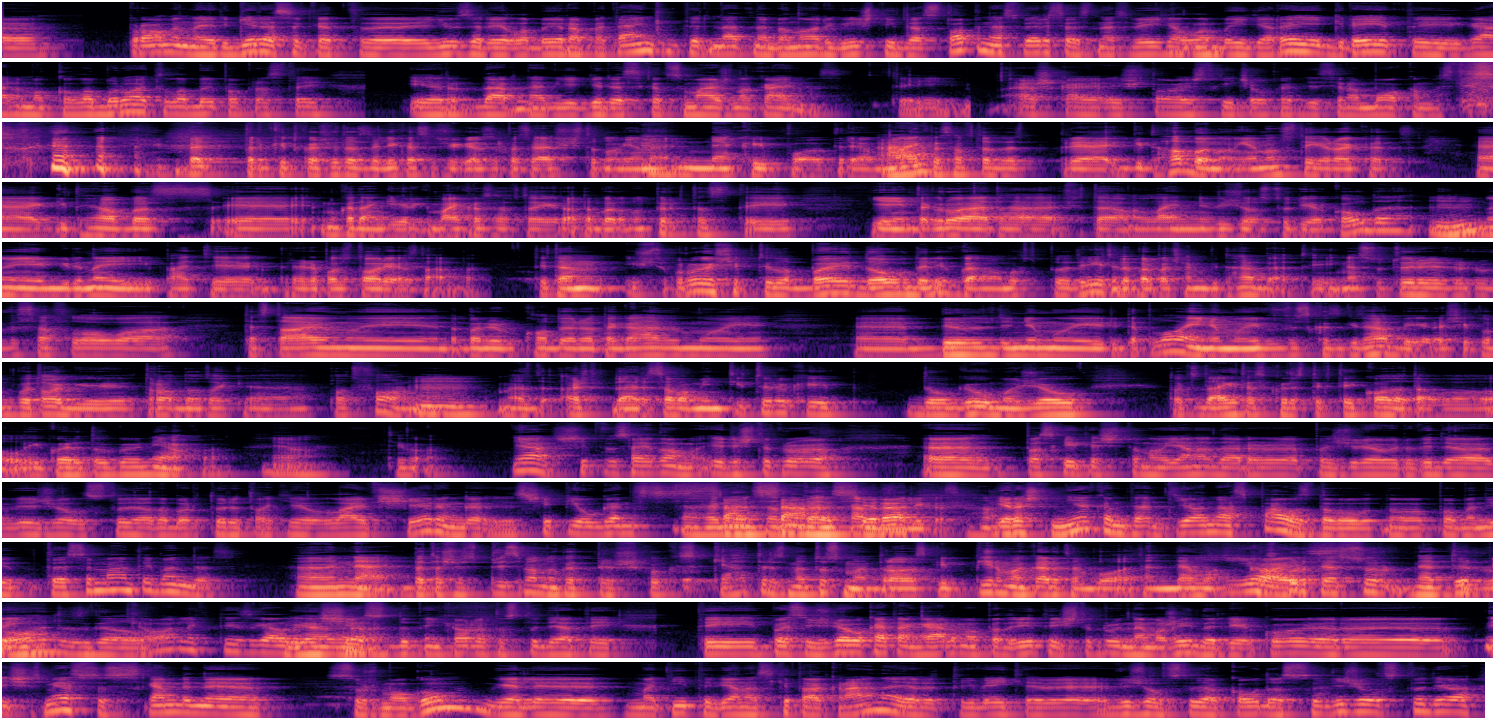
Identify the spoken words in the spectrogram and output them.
promina ir giriasi, kad e, useriai labai yra patenkinti ir net nebenori grįžti į desktopinės versijas, nes veikia mhm. labai gerai, greitai, galima kolaboruoti labai paprastai ir dar netgi giriasi, kad sumažino kainas. Tai aš ką iš to išskaičiau, kad jis yra mokamas tiesiog. bet tarp kitko šitas dalykas, aš irgi esu pasirašęs šitą naujieną ne kaip prie Microsoft, bet prie GitHub naujienos, tai yra, kad e, GitHubas, e, nu, kadangi irgi Microsoft yra dabar nupirktas, tai jie integruoja tą šitą online Visual Studio kodą, -hmm. nu, į grinai į patį prie repozitorijos darbą. Tai ten iš tikrųjų šiaip tai labai daug dalykų galima bus padaryti dabar pačiam GitHub'e. Tai nesuturi ir visą flową testavimui, dabar ir kodo redagavimui, buildinimui ir deployinimui, viskas GitHub'e yra šiaip labai patogiai atrodo tokia platforma. Mm. Mes, aš dar savo mintį turiu kaip daugiau, mažiau toks daiktas, kuris tik tai kodą tavo laiko ir daugiau nieko. Ja. Tai va. Ja, šiaip visai įdomu. Ir iš tikrųjų, E, paskaitę šitą naujieną dar pažiūrėjau ir video Visual Studio dabar turi tokį live sharingą, jis šiaip jau gan sen, Aha, senas yra. Dalykas, ir aš niekad ant jo nespausdavau nu, pabandyti. Tu esi man tai bandęs? Ne, bet aš prisimenu, kad prieš kokius keturis metus, man atrodo, kai pirmą kartą buvo ten demo. Jo, Kažkur tai esu net ir rodęs gal. 15 gal ja, išėjęs su 2.15 studija, tai, tai pasižiūrėjau, ką ten galima padaryti, iš tikrųjų nemažai dalykų ir iš esmės susiskambinė su žmogum, gali matyti vienas kito ekraną ir tai veikia ir Visual Studio kodas su Visual Studio,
